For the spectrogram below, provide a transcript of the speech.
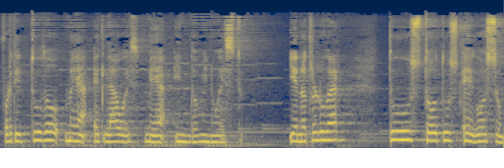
fortitudo mea et lauis mea indominu estu. Y en otro lugar, tus totus ego sum,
